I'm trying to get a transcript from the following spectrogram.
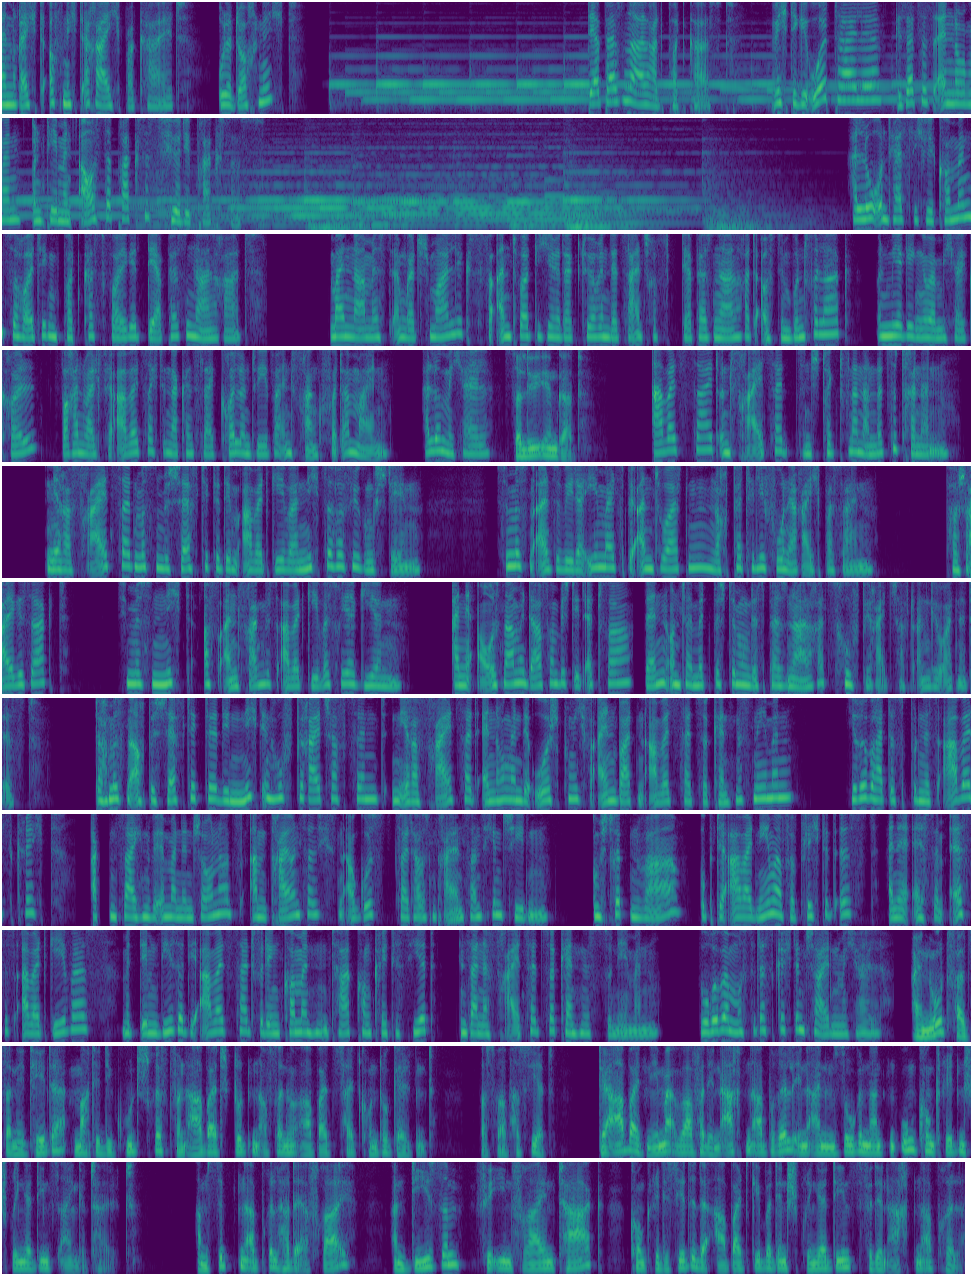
Ein Recht auf Nichterreichbarkeit. Oder doch nicht? Der Personalrat-Podcast. Wichtige Urteile, Gesetzesänderungen und Themen aus der Praxis für die Praxis. Hallo und herzlich willkommen zur heutigen Podcast-Folge Der Personalrat. Mein Name ist Irmgard Schmalix, verantwortliche Redakteurin der Zeitschrift Der Personalrat aus dem Bund Verlag und mir gegenüber Michael Kröll, Fachanwalt für Arbeitsrecht in der Kanzlei Kröll und Weber in Frankfurt am Main. Hallo Michael. Salut Irmgard. Arbeitszeit und Freizeit sind strikt voneinander zu trennen. In ihrer Freizeit müssen Beschäftigte dem Arbeitgeber nicht zur Verfügung stehen. Sie müssen also weder E-Mails beantworten noch per Telefon erreichbar sein. Pauschal gesagt, sie müssen nicht auf Anfragen des Arbeitgebers reagieren. Eine Ausnahme davon besteht etwa, wenn unter Mitbestimmung des Personalrats Rufbereitschaft angeordnet ist. Doch müssen auch Beschäftigte, die nicht in Rufbereitschaft sind, in ihrer Freizeit Änderungen der ursprünglich vereinbarten Arbeitszeit zur Kenntnis nehmen? Hierüber hat das Bundesarbeitsgericht, Aktenzeichen wie immer in den Shownotes, am 23. August 2023 entschieden. Umstritten war, ob der Arbeitnehmer verpflichtet ist, eine SMS des Arbeitgebers, mit dem dieser die Arbeitszeit für den kommenden Tag konkretisiert, in seiner Freizeit zur Kenntnis zu nehmen. Worüber musste das Gericht entscheiden, Michael? Ein Notfallsanitäter machte die Gutschrift von Arbeitsstunden auf seinem Arbeitszeitkonto geltend. Was war passiert? Der Arbeitnehmer war für den 8. April in einem sogenannten unkonkreten Springerdienst eingeteilt. Am 7. April hatte er frei. An diesem für ihn freien Tag konkretisierte der Arbeitgeber den Springerdienst für den 8. April.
